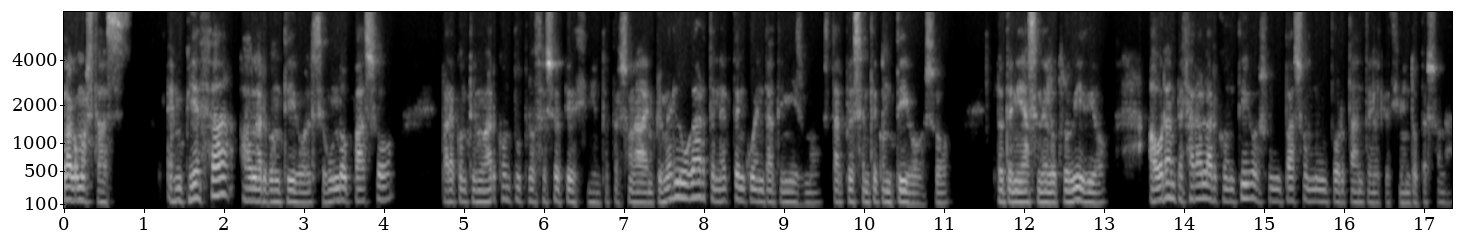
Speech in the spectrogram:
Hola, ¿cómo estás? Empieza a hablar contigo, el segundo paso para continuar con tu proceso de crecimiento personal. En primer lugar, tenerte en cuenta a ti mismo, estar presente contigo, eso lo tenías en el otro vídeo. Ahora empezar a hablar contigo es un paso muy importante en el crecimiento personal.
